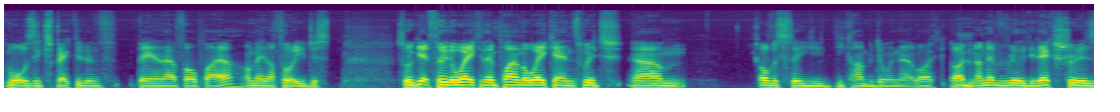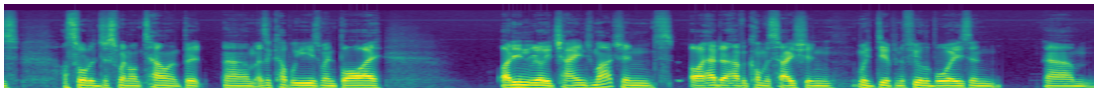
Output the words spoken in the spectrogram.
what was expected of being an AFL player. I mean, I thought you just sort of get through the week and then play on the weekends, which um, obviously you, you can't be doing that. Like I, I never really did extras. I sort of just went on talent, but um, as a couple of years went by, I didn't really change much, and I had to have a conversation with Dip and a few of the boys, and um,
